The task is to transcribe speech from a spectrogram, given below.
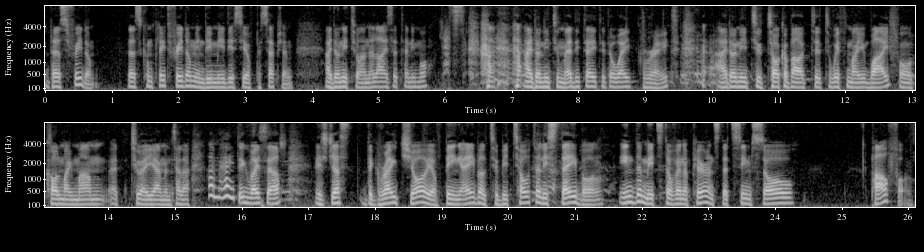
there's freedom. There's complete freedom in the immediacy of perception. I don't need to analyze it anymore. Yes. I don't need to meditate it away. Great. I don't need to talk about it with my wife or call my mom at 2 a.m. and tell her, I'm hating myself. It's just the great joy of being able to be totally stable in the midst of an appearance that seems so powerful.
